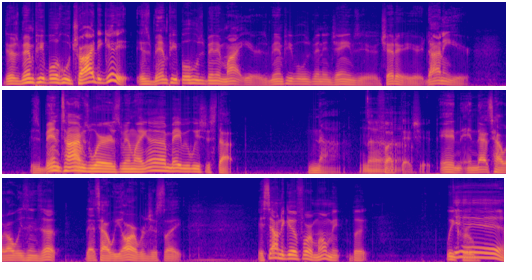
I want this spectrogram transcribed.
There's been people who tried to get it. It's been people who's been in my ear. It's been people who's been in James' ear, Cheddar ear, Donnie ear. It's been times where it's been like, uh, maybe we should stop. Nah. Nah. Fuck that shit. And and that's how it always ends up. That's how we are. We're just like it sounded good for a moment, but we crew. Yeah.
